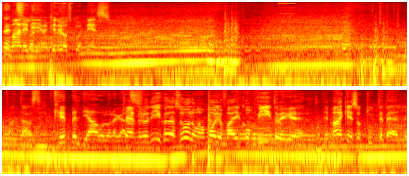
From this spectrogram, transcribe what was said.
Rimane lì anche nello sconnesso. Fantastico. Che bel diavolo, ragazzi. Cioè, me lo dico da solo, ma non voglio fare il convinto perché macchine sono tutte belle.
